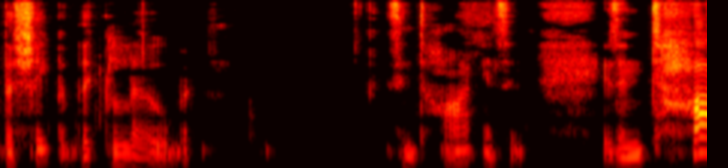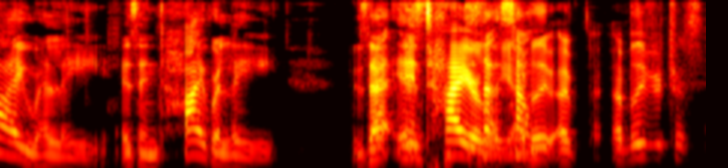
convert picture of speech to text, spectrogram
the shape of the globe. Is entire is in, is entirely is entirely is that is, does that Entirely, I believe. I, I believe you're just.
